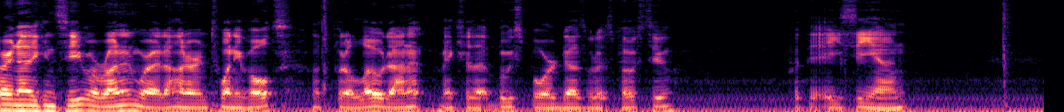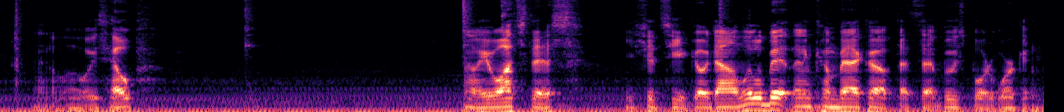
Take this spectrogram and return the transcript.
Right now you can see we're running, we're at 120 volts. Let's put a load on it, make sure that boost board does what it's supposed to. Put the AC on, that'll always help. Now you watch this, you should see it go down a little bit, then come back up. That's that boost board working.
